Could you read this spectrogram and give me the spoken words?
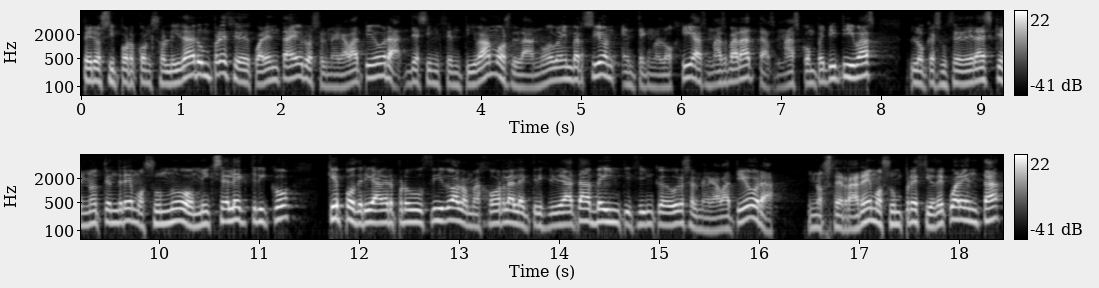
pero si por consolidar un precio de 40 euros el megavatio hora desincentivamos la nueva inversión en tecnologías más baratas, más competitivas, lo que sucederá es que no tendremos un nuevo mix eléctrico que podría haber producido a lo mejor la electricidad a 25 euros el megavatio hora nos cerraremos un precio de 40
